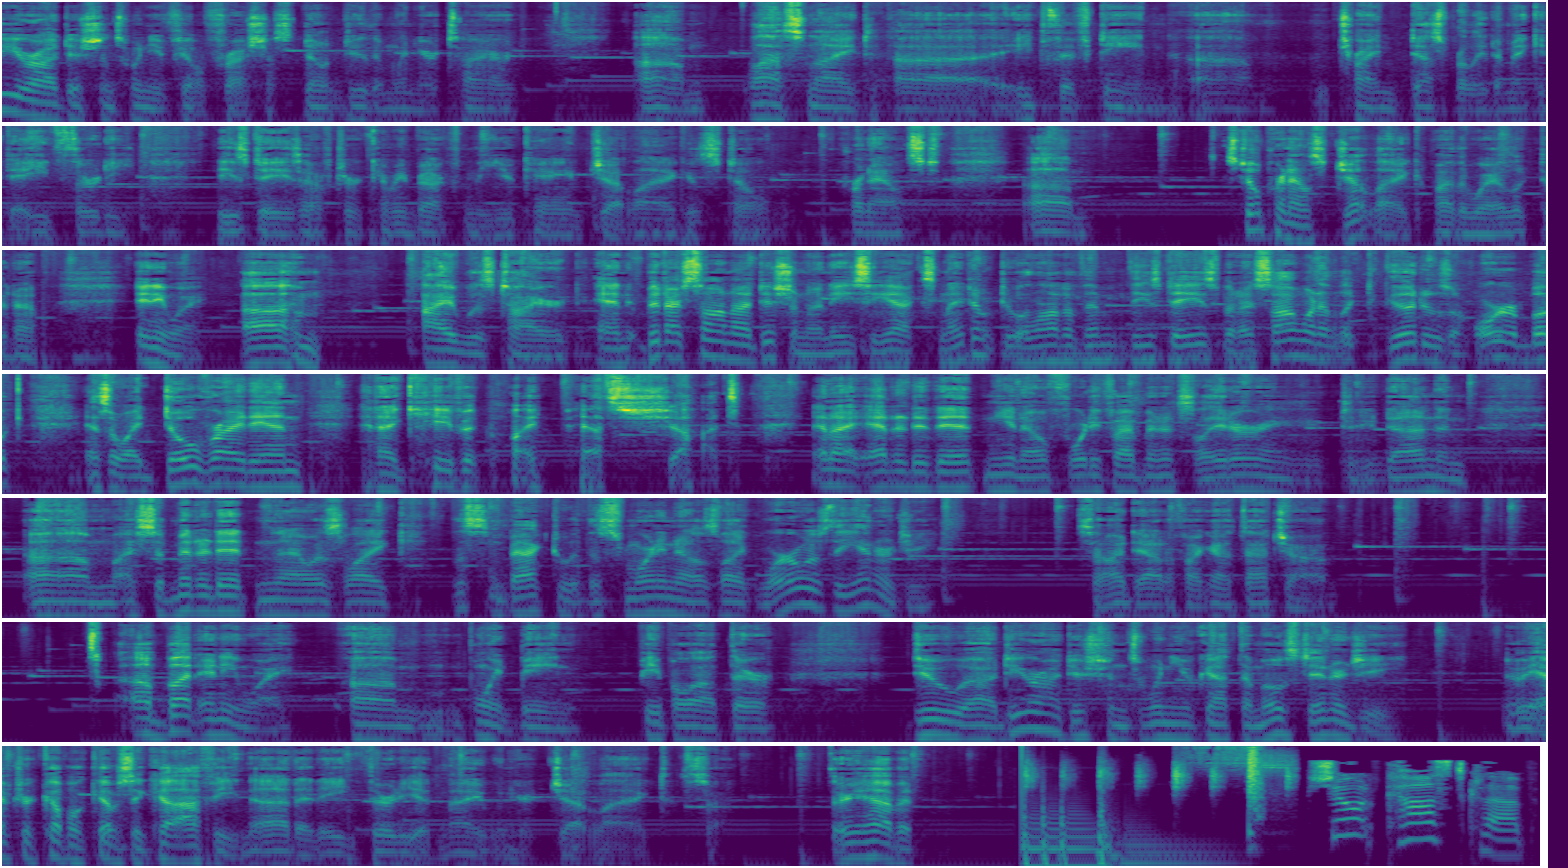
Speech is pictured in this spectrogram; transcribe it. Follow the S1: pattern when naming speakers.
S1: do your auditions when you feel freshest. Don't do them when you're tired. Um, last night, uh, 8.15, um, trying desperately to make it to 8.30 these days after coming back from the UK. Jet lag is still pronounced. Um, still pronounced jet lag, by the way. I looked it up. Anyway, um, I was tired, and but I saw an audition on ACX, and I don't do a lot of them these days. But I saw one; it looked good. It was a horror book, and so I dove right in and I gave it my best shot. And I edited it, and you know, 45 minutes later, and be done, and um, I submitted it, and I was like, listen back to it this morning. I was like, where was the energy? So I doubt if I got that job. Uh, but anyway, um, point being, people out there, do uh, do your auditions when you've got the most energy Maybe after a couple of cups of coffee, not at 8.30 at night when you're jet lagged. So there you have it.
S2: Short Cast Club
